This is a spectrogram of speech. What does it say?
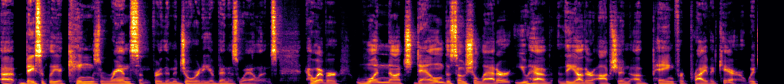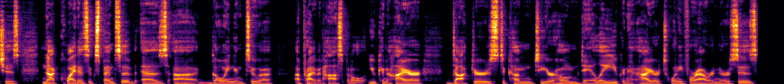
uh, basically a king's ransom for the majority of Venezuelans. However, one notch down the social ladder, you have the other option of paying for private care, which is not quite as expensive as uh, going into a a private hospital. You can hire doctors to come to your home daily. You can hire 24 hour nurses.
